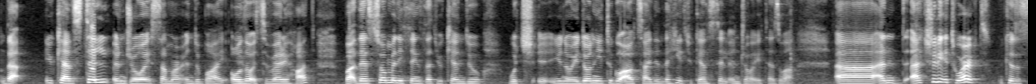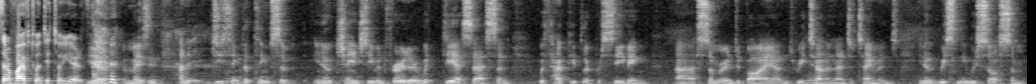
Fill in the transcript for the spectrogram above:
that you can still enjoy summer in Dubai, although it's very hot. But there's so many things that you can do, which you know you don't need to go outside in the heat. You can still enjoy it as well. Uh, and actually, it worked because it survived 22 years. yeah, amazing. And do you think that things have you know changed even further with DSS and with how people are perceiving uh, summer in Dubai and retail and entertainment? You know, recently we saw some.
